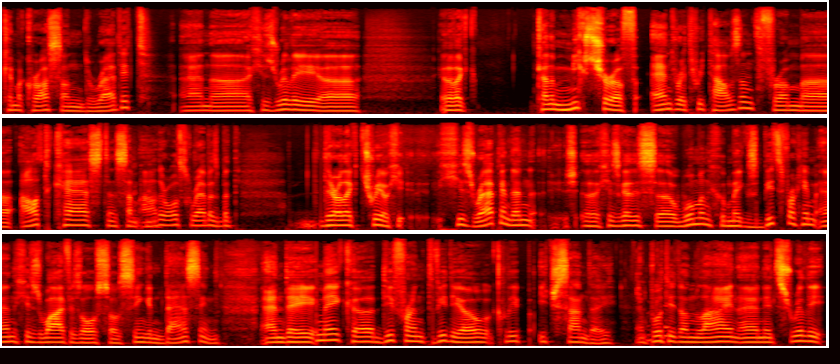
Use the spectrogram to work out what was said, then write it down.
came across on Reddit, and uh, he's really uh, kind of like kind of mixture of Andre 3000 from uh, OutKast and some Okay. other old school rappers, but they're like trio. He, he's rapping, then uh, he's got this uh, woman who makes beats for him, and his wife is also singing, dancing, and they make a different video clip each Sunday and put it online, and it's really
